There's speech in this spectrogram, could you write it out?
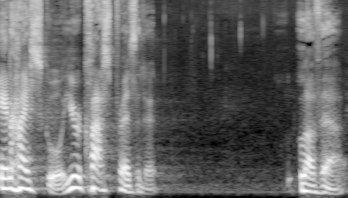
in high school? You were class president. Love that.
